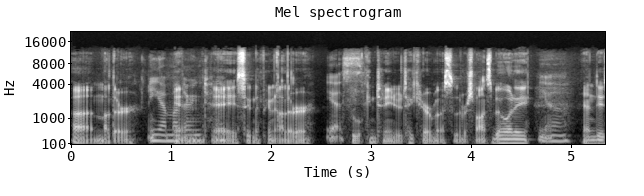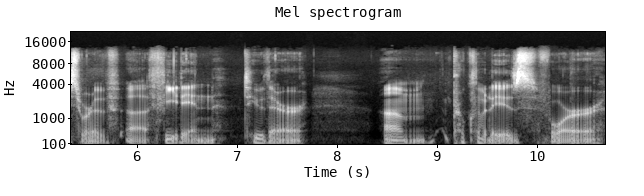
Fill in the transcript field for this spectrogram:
a mother Yeah, mothering type. a significant other Yes. who will continue to take care of most of the responsibility Yeah. and they sort of uh, feed in to their um, proclivities for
